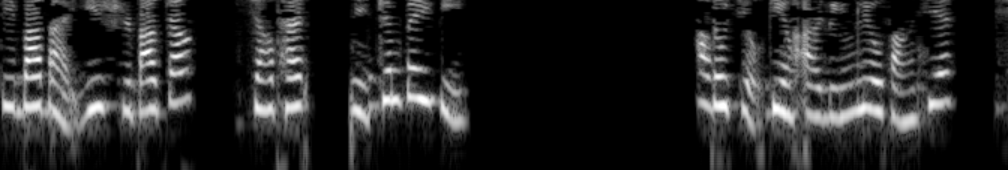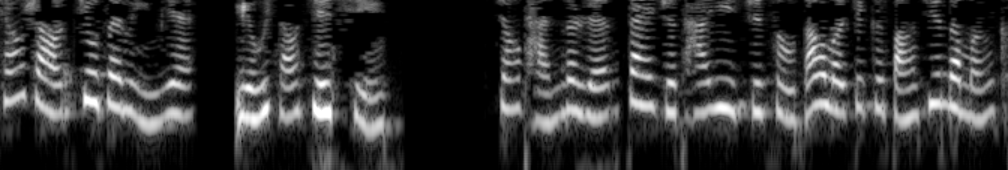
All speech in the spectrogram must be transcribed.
第八百一十八章。萧谈，你真卑鄙！澳洲酒店二零六房间，萧少就在里面。刘小姐，请。萧谈的人带着他一直走到了这个房间的门口，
